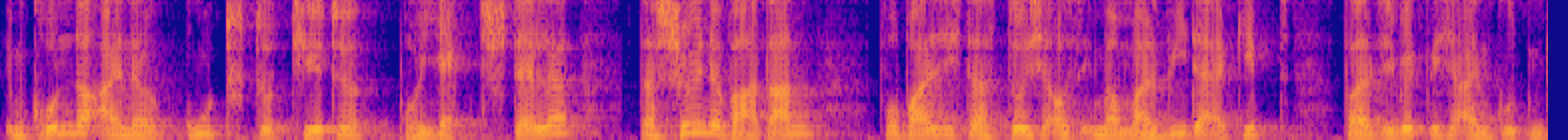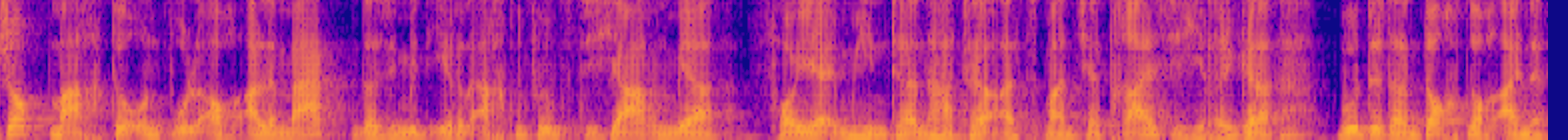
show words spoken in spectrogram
Im Grunde eine gut dotierte Projektstelle. Das Schöne war dann, wobei sich das durchaus immer mal wieder ergibt, weil sie wirklich einen guten Job machte und wohl auch alle merkten, dass sie mit ihren 58 Jahren mehr Feuer im Hintern hatte als mancher 30-Jähriger, wurde dann doch noch eine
